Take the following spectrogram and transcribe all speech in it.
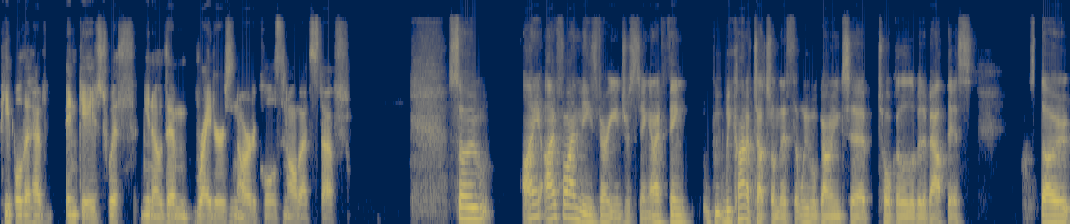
people that have engaged with, you know, them writers and articles and all that stuff. So I, I find these very interesting. And I think we, we kind of touched on this that we were going to talk a little bit about this. So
